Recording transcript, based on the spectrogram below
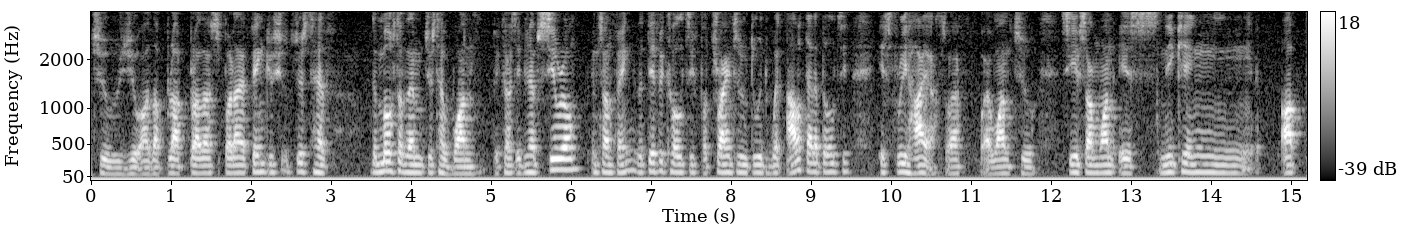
to your other blood brothers, but I think you should just have the most of them just have one because if you have zero in something the difficulty for trying to do it without that ability is three higher so if I want to see if someone is sneaking up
